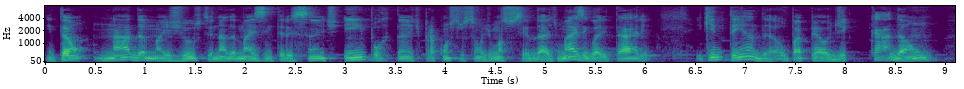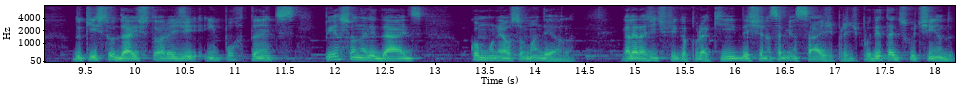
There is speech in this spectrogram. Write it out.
Então, nada mais justo e nada mais interessante e importante para a construção de uma sociedade mais igualitária e que entenda o papel de cada um do que estudar a história de importantes personalidades como Nelson Mandela. Galera, a gente fica por aqui deixando essa mensagem para a gente poder estar tá discutindo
